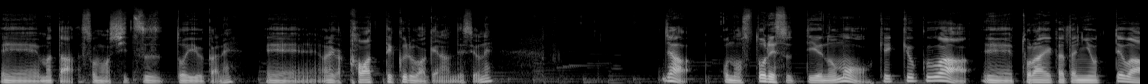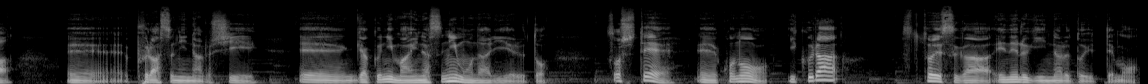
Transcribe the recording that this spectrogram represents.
えー、またその質というかね、えー、あれが変わってくるわけなんですよね。じゃあこのストレスっていうのも結局は、えー、捉え方によっては、えー、プラスになるし、えー、逆にマイナスにもなり得ると。そして、えー、このいくらストレスがエネルギーになると言っても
